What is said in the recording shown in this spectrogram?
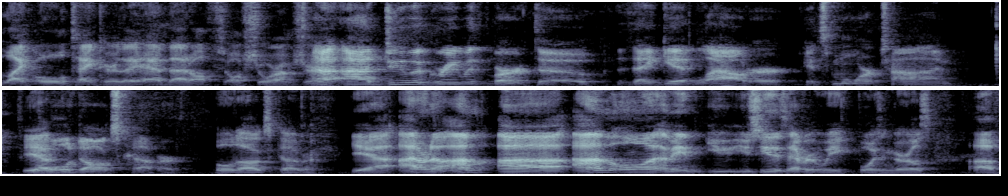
like old tanker. They have that off offshore. I'm sure. I, I do agree with Bert though. They get louder. It's more time. Yeah, Bulldogs cover. Bulldogs cover. Yeah, I don't know. I'm uh I'm on I mean, you, you see this every week, boys and girls. Uh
